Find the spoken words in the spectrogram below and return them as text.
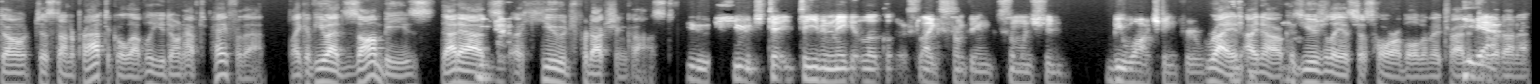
don't just on a practical level, you don't have to pay for that. Like if you had zombies, that adds a huge production cost. Huge, huge to to even make it look like something someone should be watching for. Right, I know, because usually it's just horrible when they try to Yeah. do it on a.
